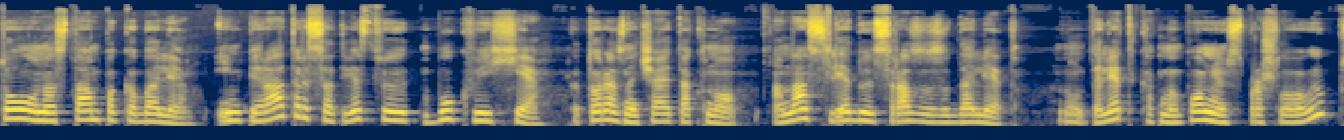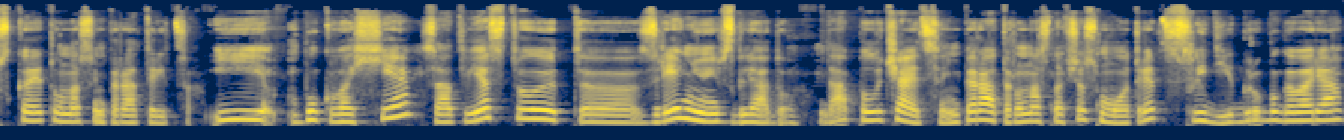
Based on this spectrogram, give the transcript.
Что у нас там по кабале? Император соответствует букве Хе, которая означает окно. Она следует сразу за Далет. Ну, Далет, как мы помним с прошлого выпуска, это у нас императрица. И буква Хе соответствует э, зрению и взгляду. Да? Получается, император у нас на все смотрит, следит, грубо говоря.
